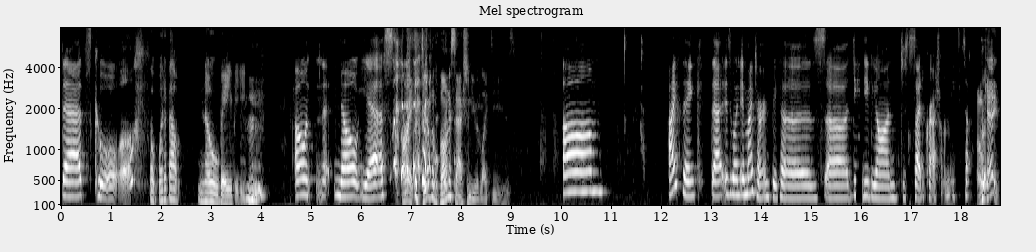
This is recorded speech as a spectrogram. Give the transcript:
That's cool. But what about no baby? Oh n- no, yes. All right, do you have a bonus action you would like to use? Um, I think that is going to end my turn because uh, D&D Beyond just decided to crash on me. So Okay.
